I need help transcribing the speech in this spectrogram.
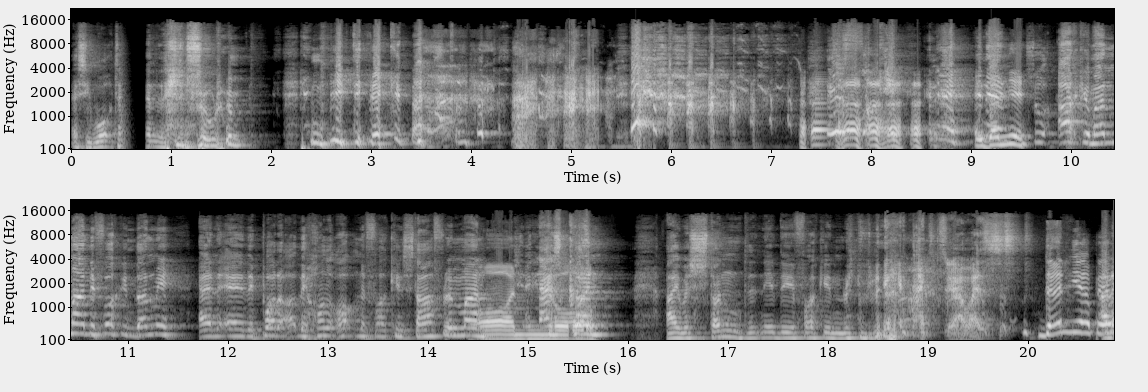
as he walked into the control room. and Nobody recognised him. and then, and done then- you? So I come in, man. They fucking done me, and uh, they put it, up, they hung it up in the fucking staff room, man. Oh, That's no. cunt. I was stunned that nobody fucking recognised who I was. Didn't you, And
